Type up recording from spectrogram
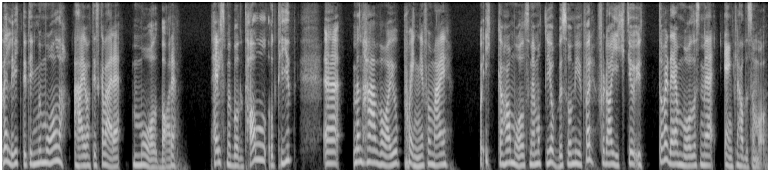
veldig viktig ting med mål da, er jo at de skal være målbare. Helst med både tall og tid. Eh, men her var jo poenget for meg å ikke ha mål som jeg måtte jobbe så mye for, for da gikk det jo utover det målet som jeg egentlig hadde som mål.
